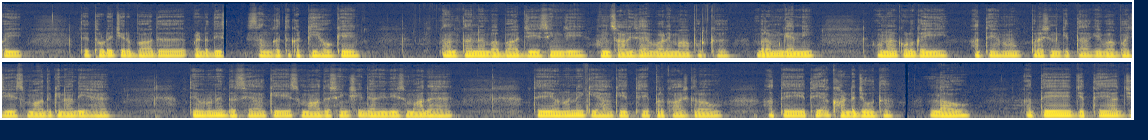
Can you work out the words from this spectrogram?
ਪਈ ਅਤੇ ਥੋੜ੍ਹੇ ਚਿਰ ਬਾਅਦ ਪਿੰਡ ਦੀ ਸੰਗਤ ਇਕੱਠੀ ਹੋ ਕੇ ਧੰਨ ਧੰਨ ਬਾਬਾ ਅਜੀਤ ਸਿੰਘ ਜੀ, ਹੰਸਾਲੀ ਸਾਹਿਬ ਵਾਲੇ ਮਹਾਂਪੁਰਖ ਬ੍ਰਹਮ ਗਿਆਨੀ ਉਹਨਾਂ ਕੋਲ ਗਈ ਅਤੇ ਉਹਨਾਂ ਨੂੰ ਪ੍ਰਸ਼ਨ ਕੀਤਾ ਕਿ ਬਾਬਾ ਜੀ, ਇਹ ਸਮਾਧ ਕਿਹਨਾਂ ਦੀ ਹੈ? ਅਤੇ ਉਹਨਾਂ ਨੇ ਦੱਸਿਆ ਕਿ ਇਹ ਸਮਾਧ ਸਿੰਘ ਸ਼ਹੀਦਾਂ ਜੀ ਦੀ ਸਮਾਧ ਹੈ ਅਤੇ ਉਹਨਾਂ ਨੇ ਕਿਹਾ ਕਿ ਇੱਥੇ ਪ੍ਰਕਾਸ਼ ਕਰਾਓ ਅਤੇ ਇੱਥੇ ਅਖੰਡ ਜੋਤ ਲਾਓ ਅਤੇ ਜਿੱਥੇ ਅੱਜ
